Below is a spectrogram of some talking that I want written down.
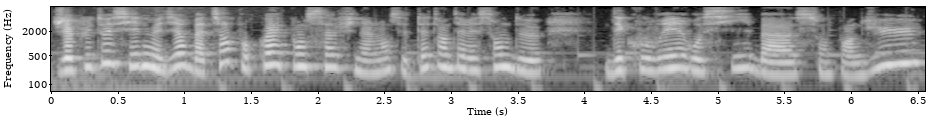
Je vais plutôt essayer de me dire bah tiens pourquoi elle pense ça finalement? C'est peut-être intéressant de découvrir aussi bah, son point de vue,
